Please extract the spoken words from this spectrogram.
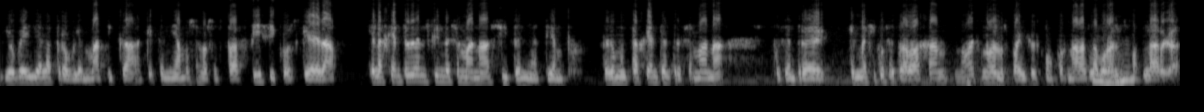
yo veía la problemática que teníamos en los espacios físicos, que era que la gente del fin de semana sí tenía tiempo pero mucha gente entre semana, pues entre que en México se trabajan, ¿no? Es uno de los países con jornadas laborales más largas.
